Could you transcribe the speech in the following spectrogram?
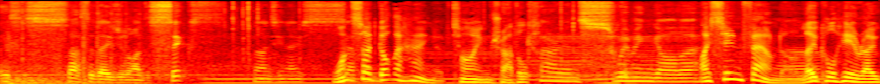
this is Saturday, July the 6th, 1907. Once I'd got the hang of time travel, Clarion Swimming Gala. I soon found our local hero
